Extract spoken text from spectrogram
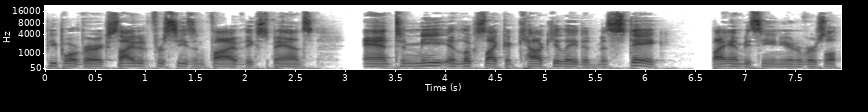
People are very excited for season five, The Expanse. And to me, it looks like a calculated mistake by NBC and Universal,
